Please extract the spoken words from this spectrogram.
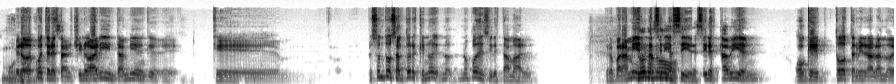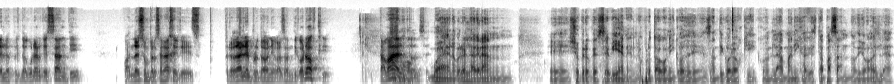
muy pero después tenés al Chino Darín también, que, eh, que son todos actores que no, no, no puedes decir está mal. Pero para mí, en No, una no, serie así, decir está bien, o que todos terminen hablando de lo espectacular que es Santi, cuando es un personaje que es. Pero dale el protagónico a Santi Koroski. Está mal, entonces. Bueno, pero es la gran. Eh, yo creo que se vienen los protagónicos de Santi Koroski con la manija que está pasando. Digo, es la,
